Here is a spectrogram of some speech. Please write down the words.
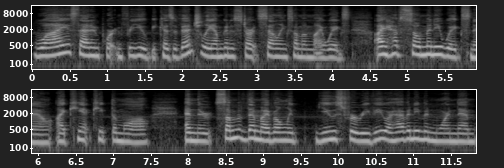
Why is that important for you? Because eventually I'm going to start selling some of my wigs. I have so many wigs now. I can't keep them all. And there, some of them I've only used for review. I haven't even worn them.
